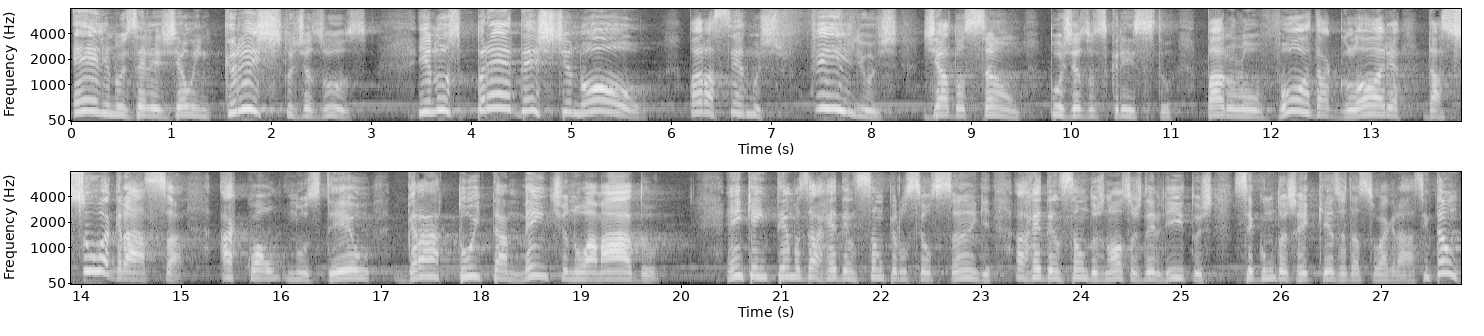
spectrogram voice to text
Ele nos elegeu em Cristo Jesus e nos predestinou para sermos filhos de adoção por Jesus Cristo, para o louvor da glória da Sua graça, a qual nos deu gratuitamente no amado, em quem temos a redenção pelo seu sangue, a redenção dos nossos delitos, segundo as riquezas da sua graça. Então,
